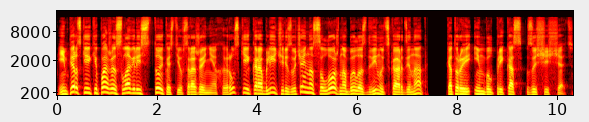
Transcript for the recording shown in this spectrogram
Имперские экипажи славились стойкостью в сражениях, и русские корабли чрезвычайно сложно было сдвинуть с координат, которые им был приказ защищать.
